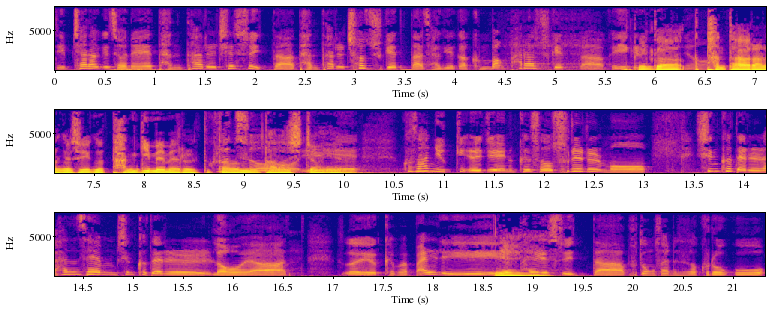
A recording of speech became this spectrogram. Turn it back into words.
입찰하기 전에 단타를 칠 수 있다. 단타를 쳐주겠다. 자기가 금방 팔아주겠다. 그 얘기를 그러니까 했거든요. 단타라는 것이 그 단기 매매를 뜻하는 그렇죠. 단어시죠. 예. 예. 그래서 한 6개, 이제 그래서 수리를 뭐, 싱크대를, 한 샘 싱크대를 넣어야, 어, 이렇게 막 빨리 예, 예. 팔릴 수 있다. 부동산에서 그러고,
